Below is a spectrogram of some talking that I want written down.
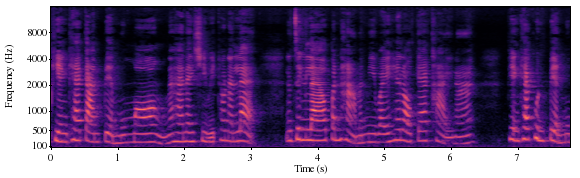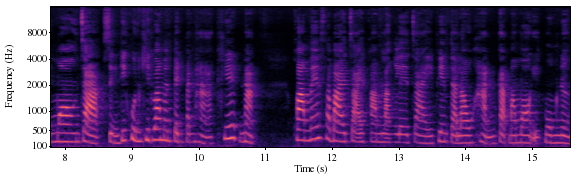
เพียงแค่การเปลี่ยนมุมมองนะคะในชีวิตเท่านั้นแหละ จริงๆแล้วปัญหามันมีไว้ให้เราแก้ไขนะ เพียงแค่คุณเปลี่ยนมุมมองจากสิ่งที่คุณคิดว่ามันเป็นปัญหาเครียดหนัก ความไม่สบายใจความลังเลใจ เพียงแต่เราหันกลับมามองอีกมุมหนึ่ง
